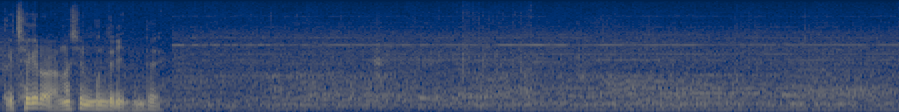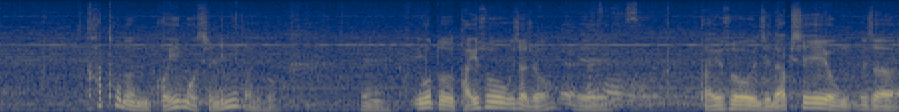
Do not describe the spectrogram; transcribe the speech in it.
그 체결을 안 하시는 분들이 있는데 카톤은 거의 뭐 질립니다 이거. 예. 이것도 다이소 의자죠. 예. 다이소 이제 낚시용 의자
